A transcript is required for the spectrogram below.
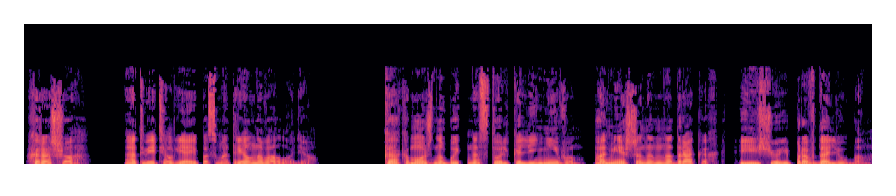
«Хорошо», — ответил я и посмотрел на Володю. «Как можно быть настолько ленивым, помешанным на драках и еще и правдолюбом?»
